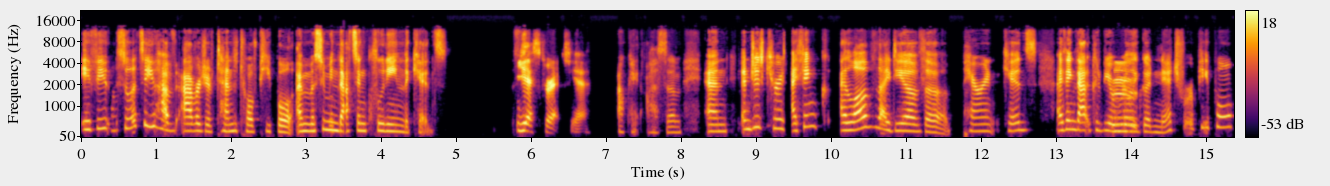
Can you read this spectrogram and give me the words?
if you so let's say you have average of 10 to 12 people i'm assuming that's including the kids Yes, correct. Yeah. Okay, awesome. And I'm just curious, I think I love the idea of the parent kids. I think that could be a mm. really good niche for people.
